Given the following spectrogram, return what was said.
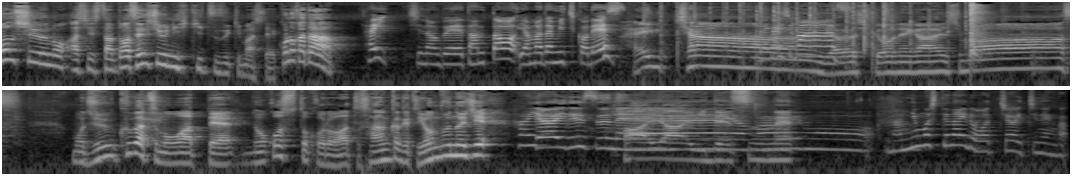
今週のアシスタントは先週に引き続きまして、この方はい、忍笛担当山田美智子です。はい、みっちゃんお願いしますよろしくお願いします。もう19月も終わって、残すところあと3ヶ月4分の1。早いですね。早いですねもう何にもしてないで終わっちゃう一年が。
